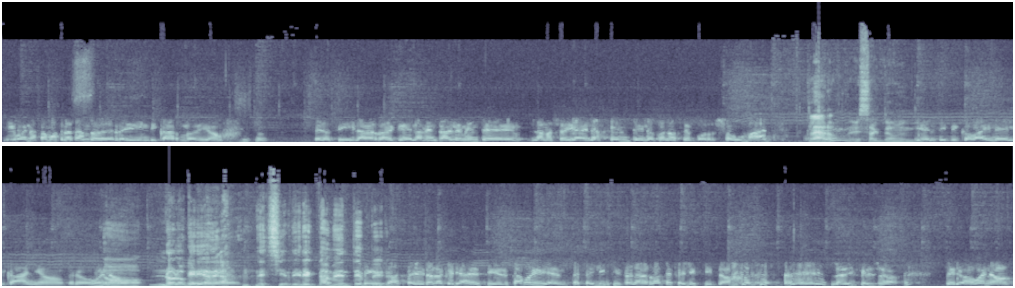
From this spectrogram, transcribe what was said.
Y bueno, estamos tratando de reivindicarlo, digamos. Pero sí, la verdad que lamentablemente la mayoría de la gente lo conoce por showmatch. Claro, exactamente. Y el típico baile del caño, pero bueno. No, no lo quería eh, decir directamente, sí, pero. Ya sé, no lo querías decir. Está muy bien, te felicito, la verdad te felicito. lo dije yo. Pero bueno,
